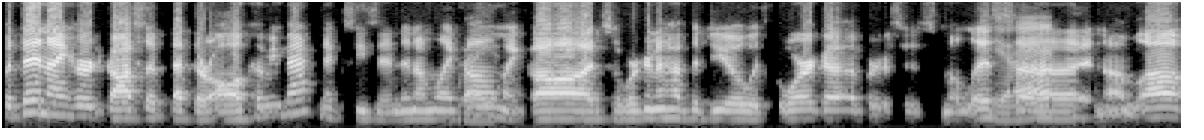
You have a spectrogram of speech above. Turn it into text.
But then I heard gossip that they're all coming back next season, and I'm like, oh my god! So we're gonna have to deal with Gorga versus Melissa, Yep. and um, uh,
